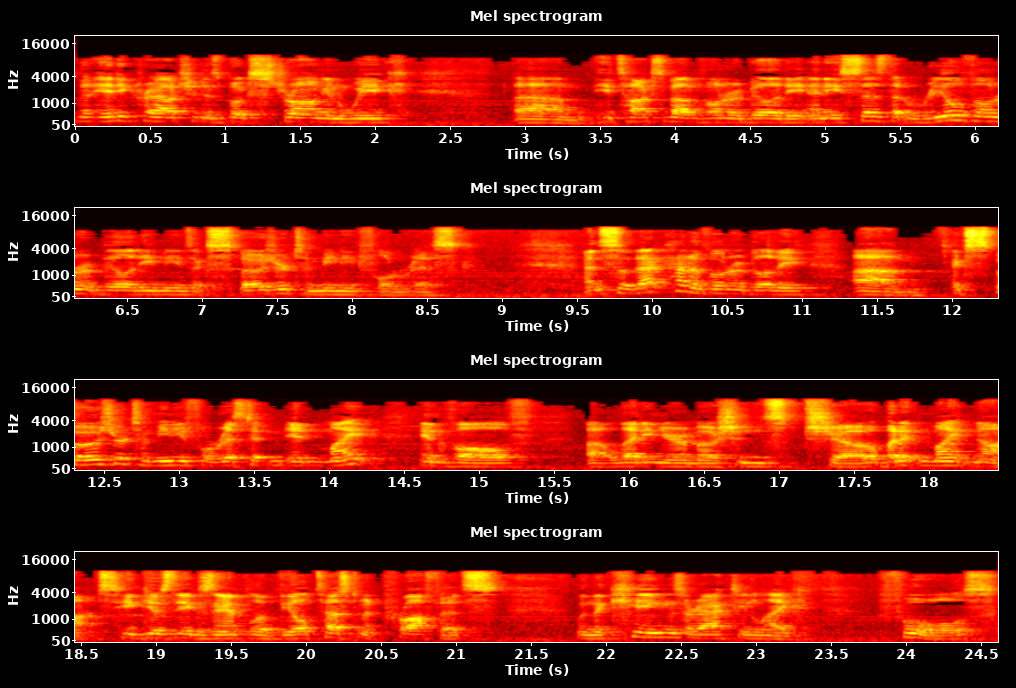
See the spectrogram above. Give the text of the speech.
But Andy Crouch in his book Strong and Weak, um, he talks about vulnerability and he says that real vulnerability means exposure to meaningful risk. And so that kind of vulnerability, um, exposure to meaningful risk, it, it might involve uh, letting your emotions show, but it might not. He gives the example of the Old Testament prophets when the kings are acting like fools.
